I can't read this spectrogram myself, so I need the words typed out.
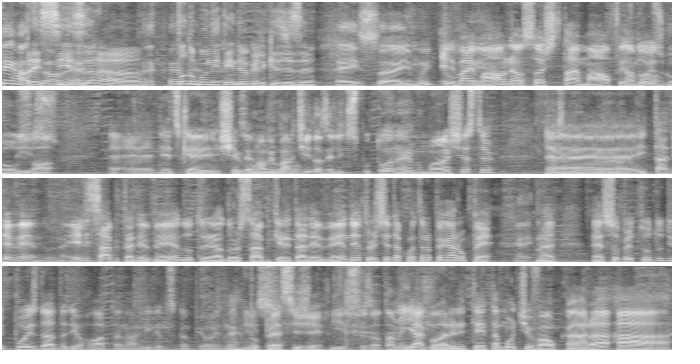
razão, precisa, né? né? Todo mundo entendeu o que ele quis dizer. É isso aí, muito Ele bem, vai mal, né? O Sanches tá mal, fez tá dois mal, gols isso. só. É, é, desde que chegou 19 no, partidas ele disputou, né? No Manchester. É, e tá devendo, né? Ele sabe que tá devendo, o treinador sabe que ele tá devendo e a torcida tá começando a pegar no pé, é. né? É, sobretudo depois da, da, derrota na Liga dos Campeões, né? Isso. Pro PSG. Isso, exatamente. E agora ele tenta motivar o cara a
